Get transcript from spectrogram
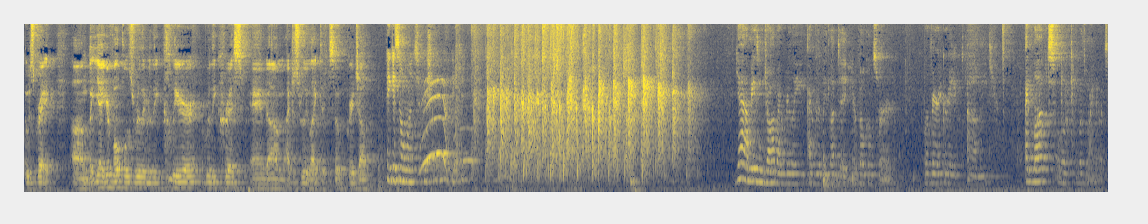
it was great. Um, but yeah, your vocals really, really clear, really crisp, and um, I just really liked it. So great job. Thank you so much. Appreciate it. Thank you. Yeah, amazing job. I really, I really loved it. Your vocals were, were very great. Um, I loved. What was my notes?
